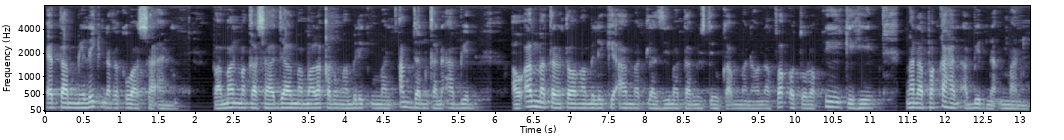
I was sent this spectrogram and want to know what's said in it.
eta milikna kekuasaan. Paman maka saja mamalakan ngamilik man abdan kana abid. Au amma atau ngamiliki amat lazimata misti ka man nafaqatu raqiqihi nganapakahan abidna man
